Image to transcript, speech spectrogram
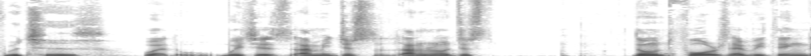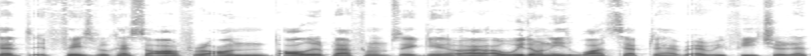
which is what which is i mean just i don't know just don't force everything that facebook has to offer on all their platforms like you know I, I- we don't need whatsapp to have every feature that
